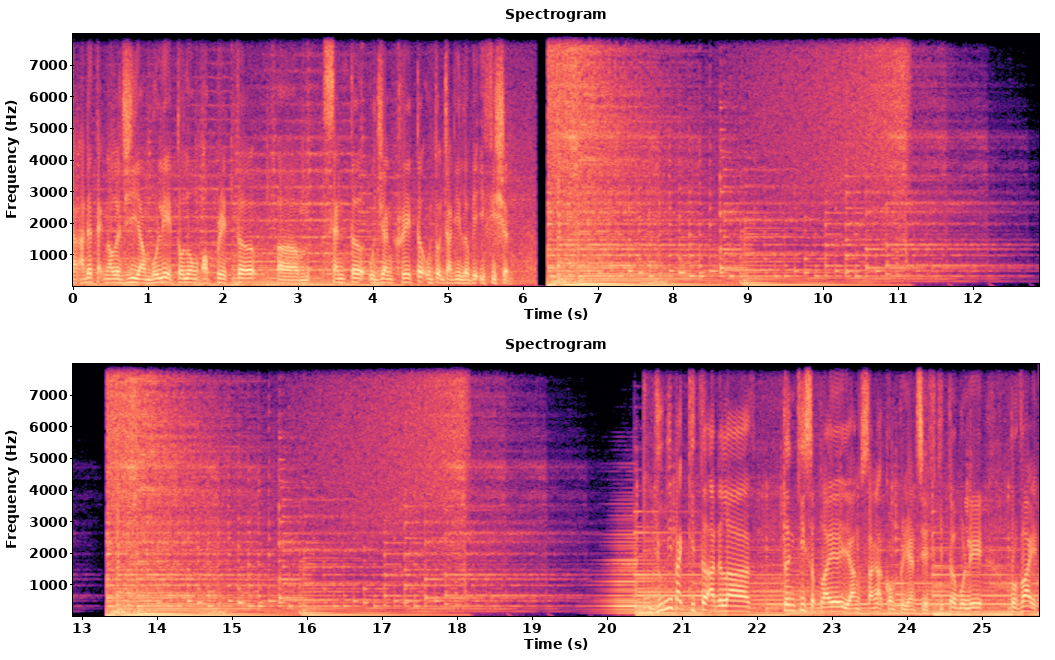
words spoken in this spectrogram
dan ada teknologi yang boleh tolong operator um, center ujian kereta untuk jadi lebih efisien. Kita adalah turnkey supplier yang sangat komprehensif. Kita boleh provide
